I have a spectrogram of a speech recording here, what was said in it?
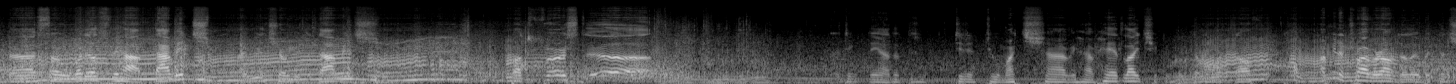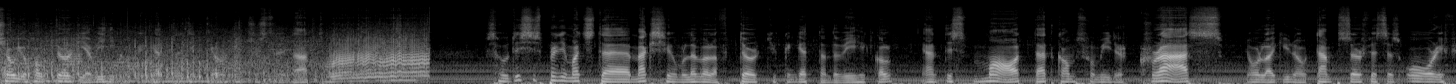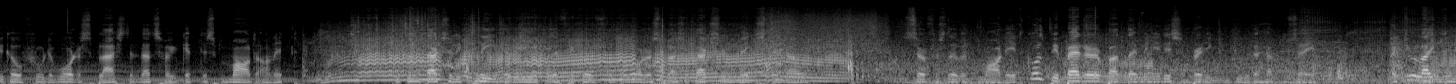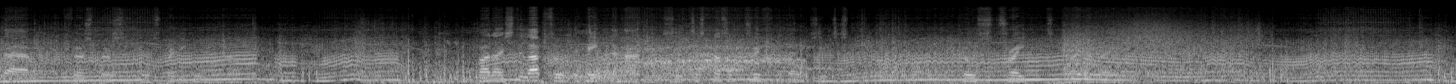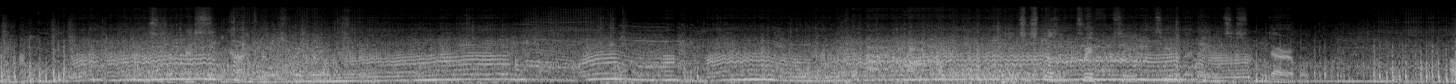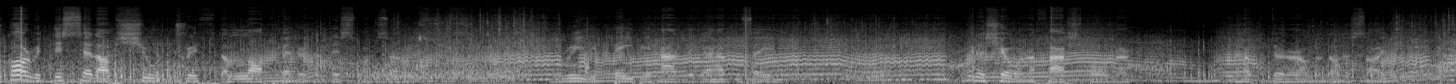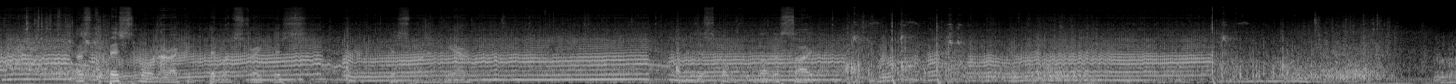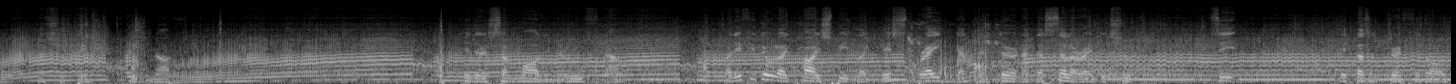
Uh, so what else we have? Damage? I will show you the damage. But first uh, I think yeah that doesn't didn't much. Uh, we have headlights, you can put them on and off. I'm gonna drive around a little bit and show you how dirty a vehicle can get. I think you're interested in that. So this is pretty much the maximum level of dirt you can get on the vehicle. And this mod, that comes from either crash or like, you know, damp surfaces or if you go through the water splash then that's how you get this mod on it. It doesn't actually clean the vehicle if you go through the water splash, it actually makes the, you know, surface a little bit muddy. It could be better, but I mean it is pretty good, I have to say. I do like the first person it's pretty good. But I still absolutely hate the handling, see, it just doesn't drift at all, so it just goes straight right away. This is a mess, yeah, I know it's right here on the screen. It just doesn't drift, see, see what I mean? It's just terrible. A with this setup should drift a lot better than this one, so really baby handling, I have to say. I'm gonna show on a fast corner. I have to turn around on the other side. That's the best corner I can demonstrate this this one here. I'll just come from the other side. That should be good enough. Okay, there's some mod in the roof now. But if you go like high speed like this, brake and turn and accelerate, it should... See, it doesn't drift at all.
